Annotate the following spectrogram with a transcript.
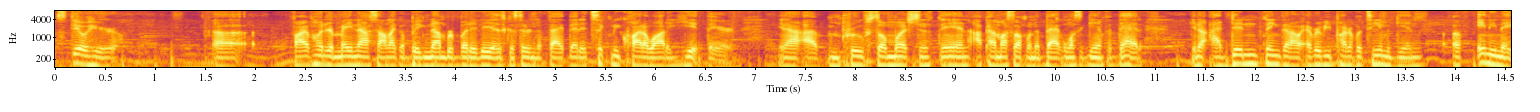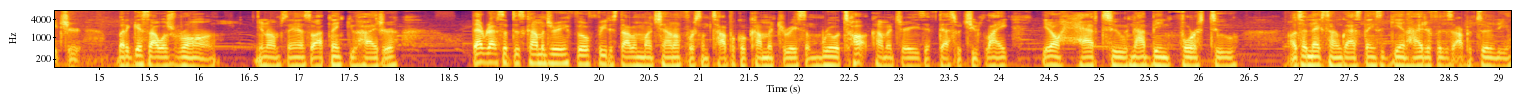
still here. Uh, 500 may not sound like a big number, but it is considering the fact that it took me quite a while to get there. You know, I've improved so much since then. I pat myself on the back once again for that. You know, I didn't think that I would ever be part of a team again of any nature, but I guess I was wrong. You know what I'm saying? So I thank you, Hydra. That wraps up this commentary. Feel free to stop on my channel for some topical commentary, some real talk commentaries if that's what you'd like. You don't have to, not being forced to. Until next time, guys, thanks again, Hydra, for this opportunity.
